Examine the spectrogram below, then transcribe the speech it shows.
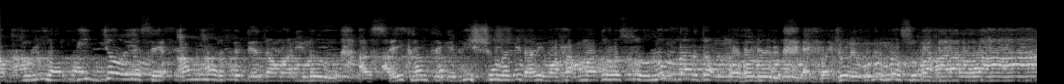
আবদুল্লার বীর্য এসে আমিনার পেটে জমা নিল, আর সেইখান থেকে বিশ্ব নবী নাবি মোহাম্মদ রসুল্লাহর জন্ম হলো। একবার জোরে বলুন সুবাহ আল্লাহ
